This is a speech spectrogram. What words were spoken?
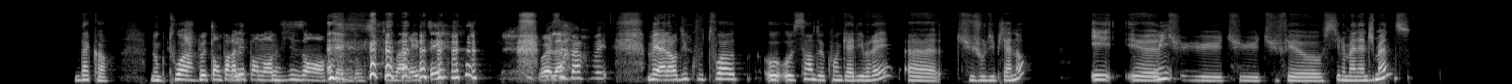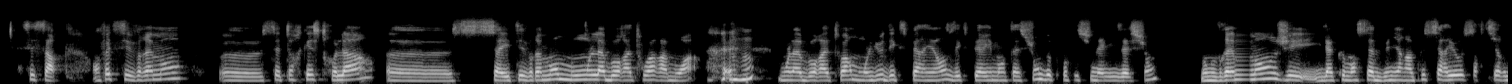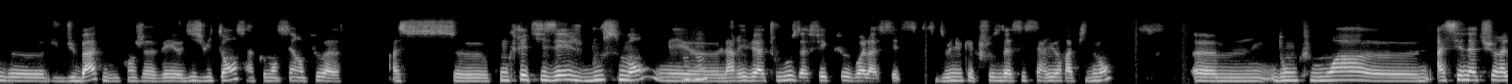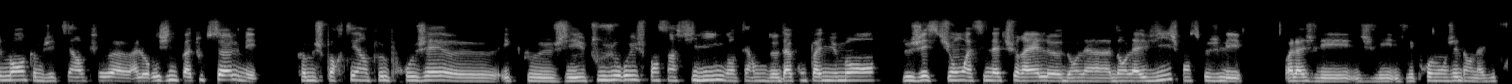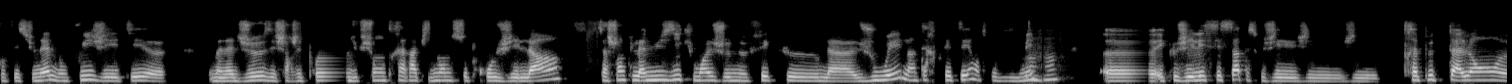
D'accord. Donc toi, je peux t'en parler pendant dix ans en fait, donc tu peux m'arrêter. voilà. C'est parfait. Mais alors du coup, toi, au, sein de Conga Libre, euh, tu joues du piano et euh, oui. tu, tu, tu, fais aussi le management? C'est ça. En fait, c'est vraiment euh, cet orchestre-là. Ça a été vraiment mon laboratoire à moi, mmh mon laboratoire, mon lieu d'expérience, d'expérimentation, de professionnalisation. Donc vraiment, j'ai, il a commencé à devenir un peu sérieux au sortir de, du, du, bac. Donc quand j'avais 18 euh, ans, ça a commencé un peu à, à se concrétiser doucement, mais mmh euh, l'arrivée à Toulouse a fait que voilà, c'est, devenu quelque chose d'assez sérieux rapidement. Euh, donc moi, euh, assez naturellement, comme j'étais un peu à, à l'origine pas toute seule, mais comme je portais un peu le projet euh, et que j'ai toujours eu, je pense, un feeling en termes d'accompagnement, de gestion assez naturelle euh, dans la dans la vie. Je pense que je l'ai voilà, je l'ai je l'ai je l'ai prolongé dans la vie professionnelle. Donc oui, j'ai été euh, manageuse et chargée de production très rapidement de ce projet-là, sachant que la musique, moi, je ne fais que la jouer, l'interpréter entre guillemets. Mm-hmm. et que j'ai laissé ça parce que j'ai très peu de talent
